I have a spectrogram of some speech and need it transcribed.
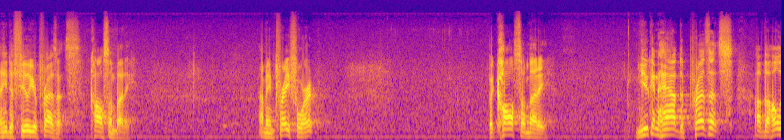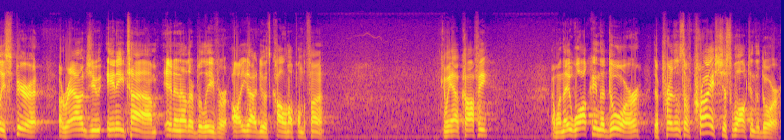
I need to feel your presence. Call somebody. I mean, pray for it, but call somebody. You can have the presence of the Holy Spirit around you anytime in another believer. All you got to do is call them up on the phone. Can we have coffee? And when they walk in the door, the presence of Christ just walked in the door.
